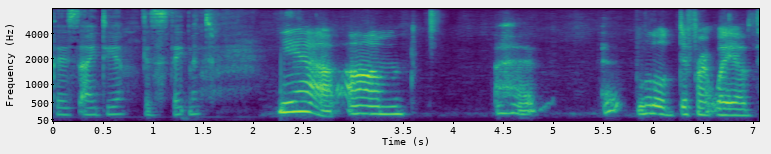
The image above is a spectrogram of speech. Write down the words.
This idea, this statement? Yeah. Um, uh, a little different way of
